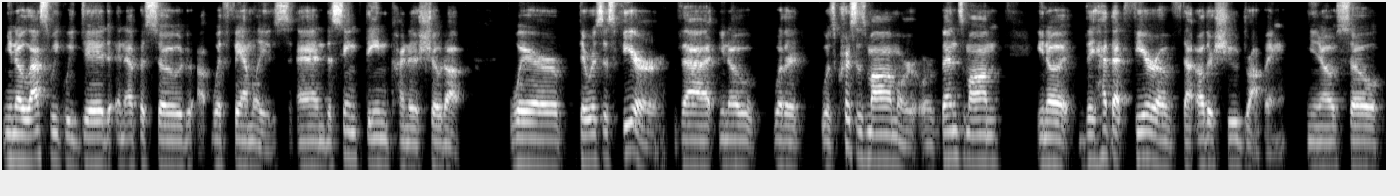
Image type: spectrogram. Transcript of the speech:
you know, last week we did an episode uh, with families, and the same theme kind of showed up where there was this fear that, you know, whether it was Chris's mom or, or Ben's mom, you know, they had that fear of that other shoe dropping, you know, so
